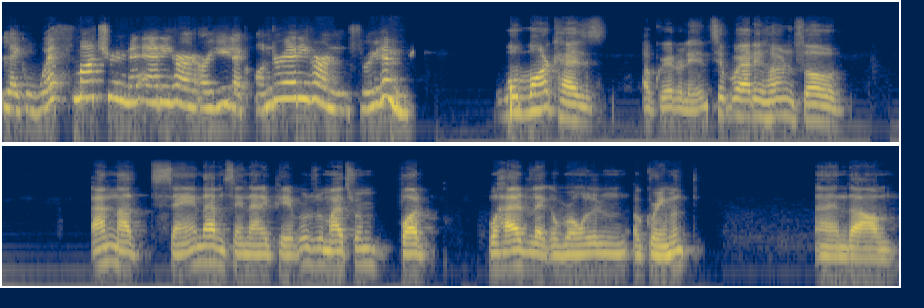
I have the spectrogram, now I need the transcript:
like with Matchroom and Eddie Hearn? Or are you like under Eddie Hearn through him? Well, Mark has a great relationship Eddie Hearn, so I'm not saying I haven't seen any papers with Matchroom, but we had like a rolling agreement, and um,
